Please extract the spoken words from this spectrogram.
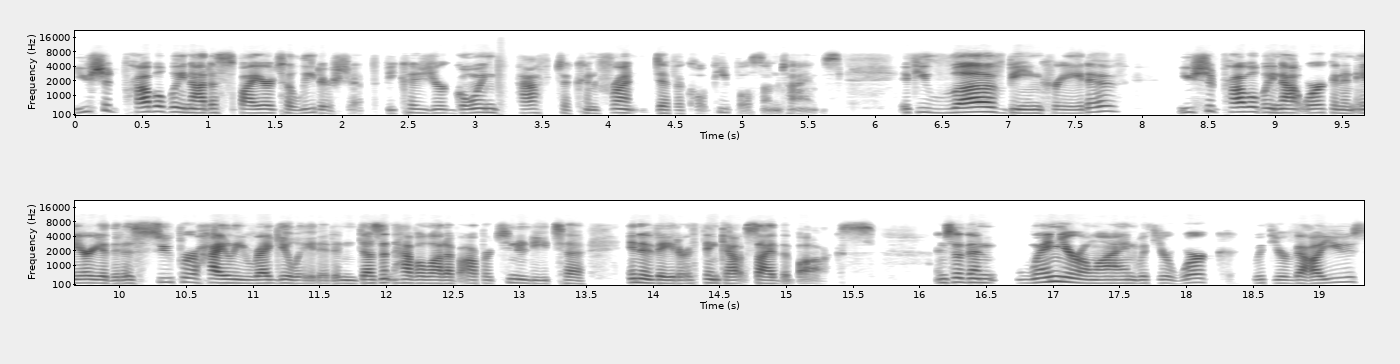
you should probably not aspire to leadership because you're going to have to confront difficult people sometimes. If you love being creative, you should probably not work in an area that is super highly regulated and doesn't have a lot of opportunity to innovate or think outside the box. And so then when you're aligned with your work, with your values,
